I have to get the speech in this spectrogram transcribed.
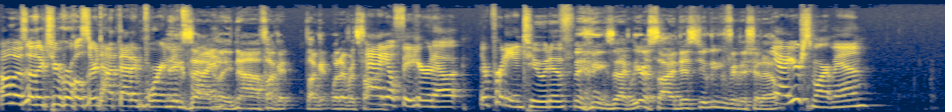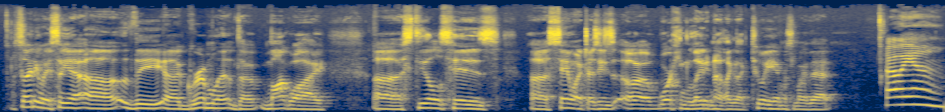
All those other two rules are not that important. Exactly, nah, fuck it, fuck it, whatever, it's Ah, fine. you'll figure it out. They're pretty intuitive. exactly, you're a scientist. You can figure this shit out. Yeah, you're smart, man. So anyway, so yeah, uh, the uh, gremlin, the Mogwai, uh, steals his uh, sandwich as he's uh, working late at night, like like two a.m. or something like that. Oh yeah.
